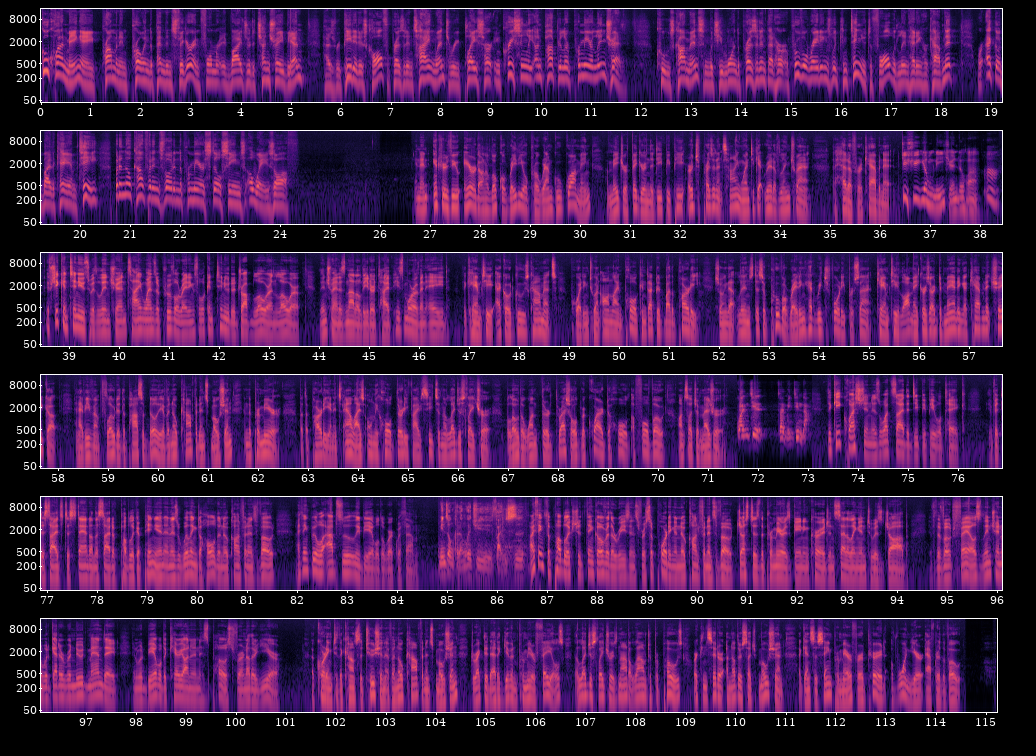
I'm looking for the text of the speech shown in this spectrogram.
Koo Kwang-ming, a prominent pro-independence figure and former advisor to Chen Shui-bian, has repeated his call for President Tsai Ing-wen to replace her increasingly unpopular Premier Lin Chuan. Koo's comments, in which he warned the president that her approval ratings would continue to fall with Lin heading her cabinet, were echoed by the KMT, but a no-confidence vote in the premier still seems a ways off. In an interview aired on a local radio program, Koo Kwang-ming, a major figure in the DPP, urged President Tsai Ing-wen to get rid of Lin Chuan, the head of her cabinet. If she continues with Lin Chuan, Tsai Ing-wen's approval ratings will continue to drop lower and lower. Lin Chuan is not a leader type, he's more of an aide. The KMT echoed Koo's comments, pointing to an online poll conducted by the party showing that Lin's disapproval rating had reached 40%. KMT lawmakers are demanding a cabinet shakeup and have even floated the possibility of a no confidence motion in the premier. But the party and its allies only hold 35 seats in the legislature, below the one third threshold required to hold a full vote on such a measure. The key question is what side the DPP will take. If it decides to stand on the side of public opinion and is willing to hold a no confidence vote, I think we will absolutely be able to work with them. I think the public should think over the reasons for supporting a no confidence vote, just as the premier is gaining courage and settling into his job. If the vote fails, Lin Chuan would get a renewed mandate and would be able to carry on in his post for another year. According to the Constitution, if a no confidence motion directed at a given premier fails, the legislature is not allowed to propose or consider another such motion against the same premier for a period of one year after the vote.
